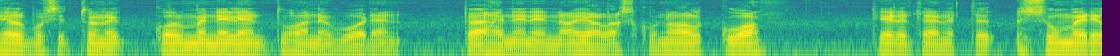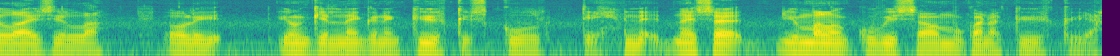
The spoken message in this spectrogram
helposti tuonne 3-4 tuhannen vuoden päähän ennen ajalaskun alkua. Tiedetään, että sumerilaisilla oli jonkinlainen kyyhkyskultti. Näissä Jumalan kuvissa on mukana kyyhkyjä.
